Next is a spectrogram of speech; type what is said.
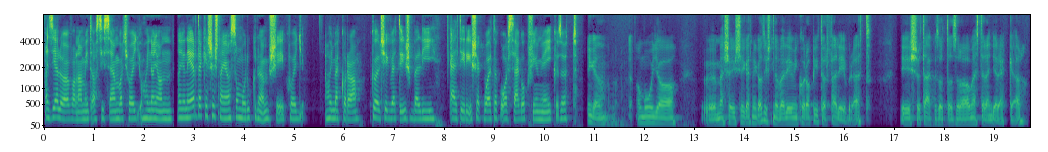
ez jelöl valamit, azt hiszem, vagy hogy, hogy nagyon, nagyon érdekes és nagyon szomorú különbség, hogy, hogy mekkora költségvetésbeli eltérések voltak országok filmjei között. Igen, amúgy a meseiséget még az is növeli, amikor a Peter felébredt, és találkozott azzal a mesztelen gyerekkel.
